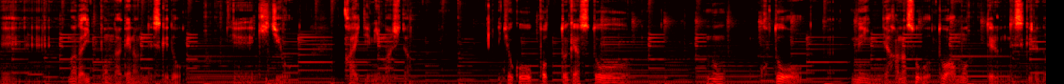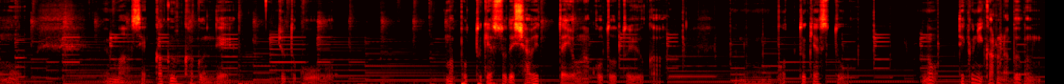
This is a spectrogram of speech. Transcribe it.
えー、まだ1本だけなんですけど、えー、記事を書いてみました。一応こうポッドキャストのことをメインで話そうとは思ってるんですけれどもまあせっかく書くんでちょっとこうまあポッドキャストで喋ったようなことというかあのポッドキャストのテクニカルな部分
